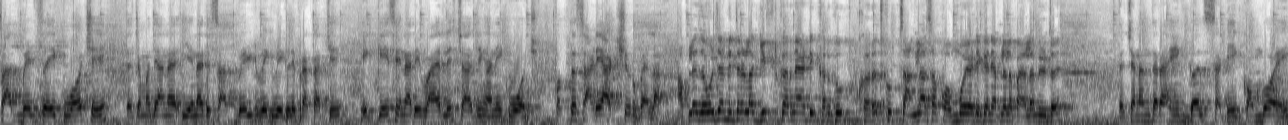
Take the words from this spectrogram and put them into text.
सात बेल्टचं एक वॉच आहे. त्याच्यामध्ये आण- येणारे सात बेल्ट वेगवेगळे प्रकारचे. एक केस येणारे वायरलेस चार्जिंग आणि एक वॉच फक्त साडेआठशे रुपयाला. आपल्या जवळच्या मित्राला गिफ्ट करण्यासाठी खरं खूप खरंच खूप चांगला असा कॉम्बो या ठिकाणी आपल्याला पाहायला मिळतोय. त्याच्यानंतर आहे गर्ल्ससाठी एक कॉम्बो आहे.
